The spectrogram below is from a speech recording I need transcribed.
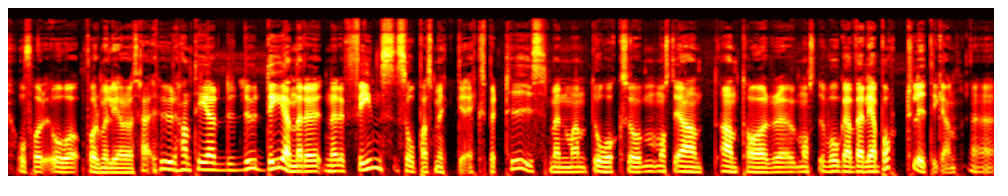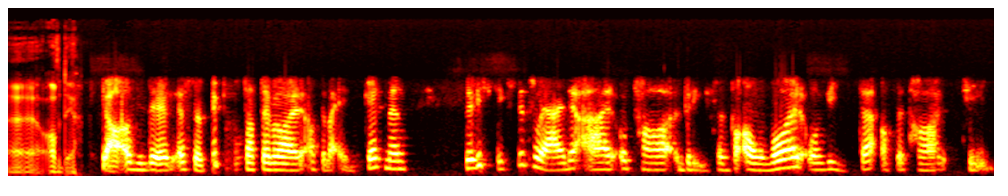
och, for, och formulera oss här. Hur hanterade du det när, det när det finns så pass mycket expertis men man då också måste jag antar måste våga välja bort lite grann eh, av det? Ja, alltså det, jag sökte på att det, var, att det var enkelt men det viktigaste tror jag det är att ta briefen på allvar och veta att det tar tid.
